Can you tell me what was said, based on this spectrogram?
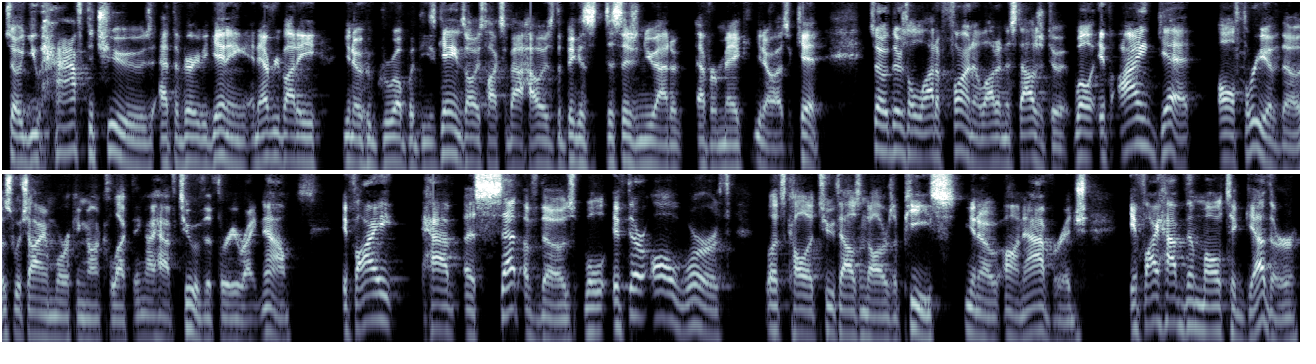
So you have to choose at the very beginning. And everybody, you know, who grew up with these games always talks about how was the biggest decision you had to ever make, you know, as a kid. So there's a lot of fun, a lot of nostalgia to it. Well, if I get all three of those, which I am working on collecting, I have two of the three right now. If I have a set of those, well, if they're all worth, let's call it $2,000 a piece, you know, on average, if I have them all together,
